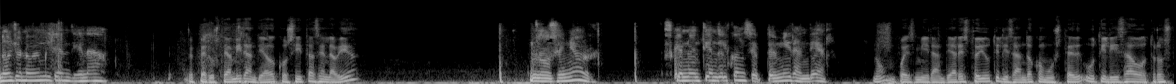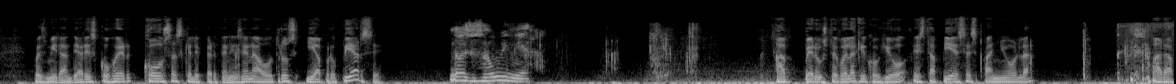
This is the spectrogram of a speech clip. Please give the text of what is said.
No, yo no me mirandeé nada. ¿Pero usted ha mirandeado cositas en la vida? No, señor. Es que no entiendo el concepto de mirandear. No, pues mirandear estoy utilizando como usted utiliza a otros, pues mirandear es coger cosas que le pertenecen a otros y apropiarse. No, eso es abuinear. Ah, pero usted fue la que cogió esta pieza española para...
